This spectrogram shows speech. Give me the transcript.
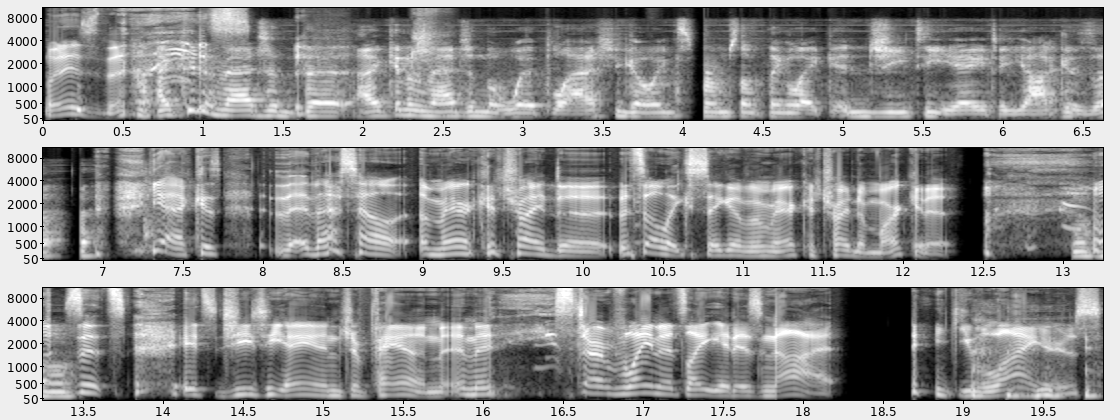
What is this? I can imagine the I can imagine the whiplash going from something like GTA to Yakuza. Yeah, because th- that's how America tried to. That's how like Sega of America tried to market it. Mhm. It's it's GTA in Japan, and then you start playing. it, It's like it is not. you liars,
